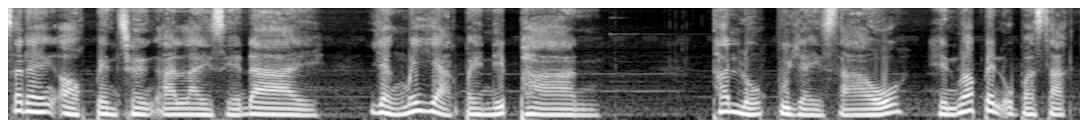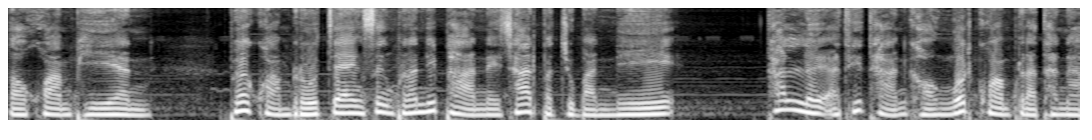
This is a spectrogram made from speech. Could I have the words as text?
แสดงออกเป็นเชิงอาลัยเสียดายยังไม่อยากไปนิพพานท่านหลวงปู่ใหญ่เสาเห็นว่าเป็นอุปสรรคต่อความเพียร เพื่อความรู้แจ้งซึ่งพระนิพพานในชาติปัจจุบันนี้ ท่านเลยอธิษฐานของงดความปรารถนา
